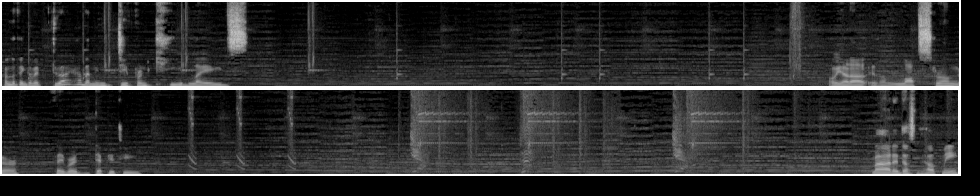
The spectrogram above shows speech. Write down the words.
Come to think of it, do I have any different keyblades? Oh yeah, that is a lot stronger. Favorite deputy. But it doesn't help me.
